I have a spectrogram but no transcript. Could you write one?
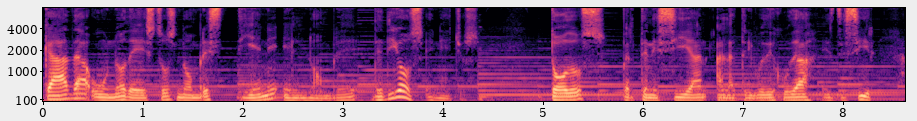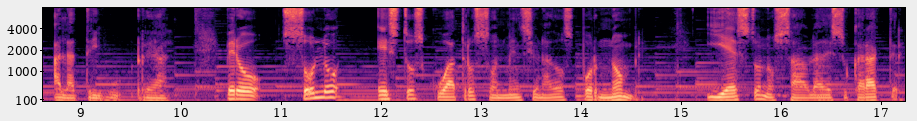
Cada uno de estos nombres tiene el nombre de Dios en ellos. Todos pertenecían a la tribu de Judá, es decir, a la tribu real. Pero solo estos cuatro son mencionados por nombre, y esto nos habla de su carácter,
